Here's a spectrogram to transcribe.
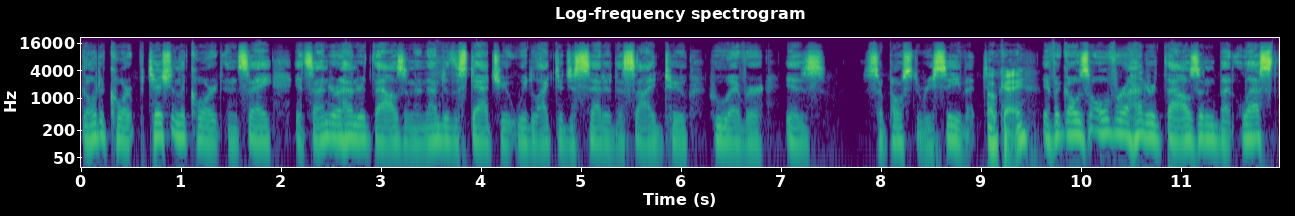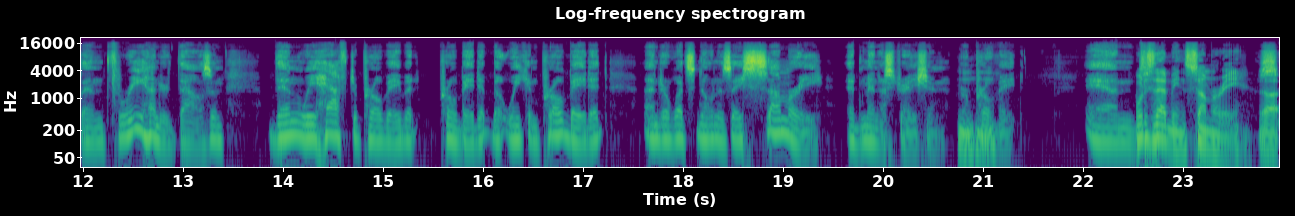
Go to court, petition the court, and say it's under 100,000, and under the statute, we'd like to just set it aside to whoever is supposed to receive it. Okay. If it goes over 100,000 but less than 300,000, then we have to probate it, probate it, but we can probate it under what's known as a summary administration or mm-hmm. probate. And What does that mean? Summary. Uh,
